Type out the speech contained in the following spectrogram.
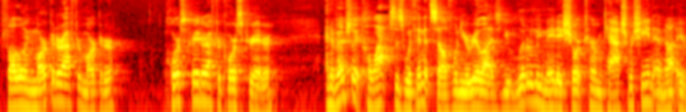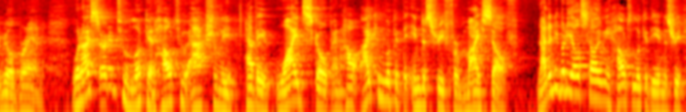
following marketer after marketer, course creator after course creator, and eventually it collapses within itself when you realize you literally made a short term cash machine and not a real brand. When I started to look at how to actually have a wide scope and how I can look at the industry for myself, not anybody else telling me how to look at the industry,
